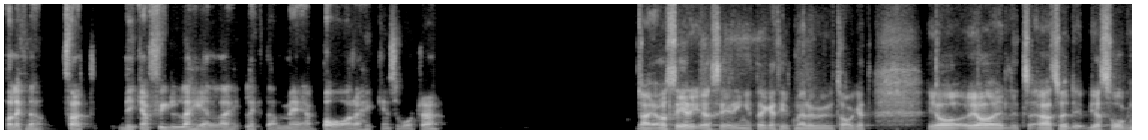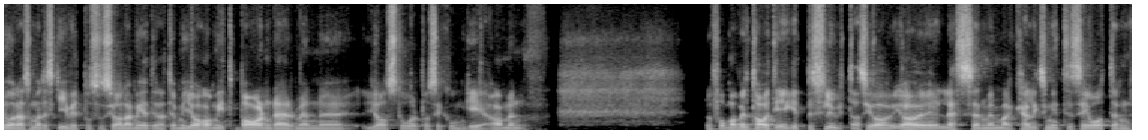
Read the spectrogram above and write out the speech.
på läktaren. Mm. För att vi kan fylla hela läktaren med bara Häckensupportrar. Ja, jag, ser, jag ser inget negativt med det överhuvudtaget. Jag, jag, alltså, jag såg några som hade skrivit på sociala medier att ja, men jag har mitt barn där men eh, jag står på sektion G. Ja, men då får man väl ta ett eget beslut. Alltså jag, jag är ledsen men man kan liksom inte säga åt en,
